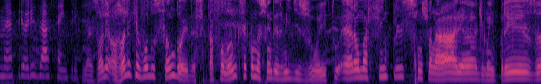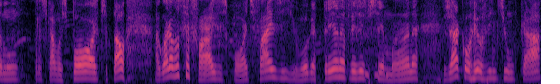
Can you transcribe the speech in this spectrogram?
né, priorizar sempre. Mas olha, olha que evolução doida. Você está falando que você começou em 2018, era uma simples funcionária de uma empresa, não praticava esporte e tal. Agora você faz esporte, faz yoga, treina três vezes por semana, já correu 21K.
